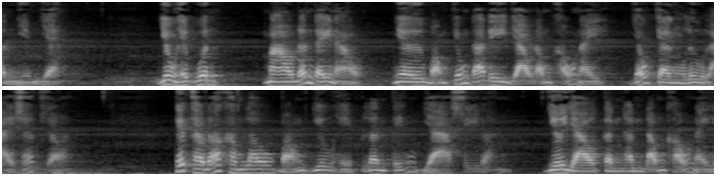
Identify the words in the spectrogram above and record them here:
tên nhiệm vàng. Dung Hiệp huynh, mau đến đây nào, như bọn chúng đã đi vào động khẩu này, dấu chân lưu lại rất rõ. Tiếp theo đó không lâu, bọn Du Hiệp lên tiếng và suy đoán. Dựa vào tình hình động khẩu này,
